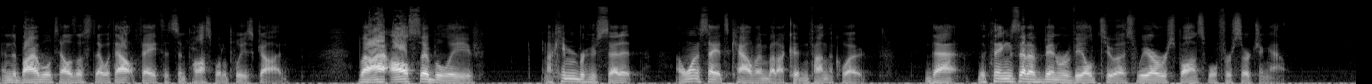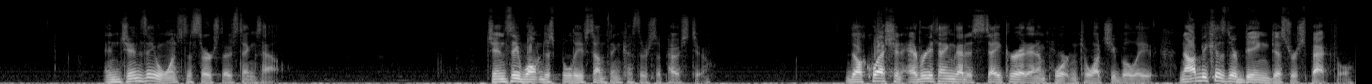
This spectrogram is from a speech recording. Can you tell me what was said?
And the Bible tells us that without faith, it's impossible to please God. But I also believe, I can't remember who said it. I want to say it's Calvin, but I couldn't find the quote. That the things that have been revealed to us, we are responsible for searching out. And Gen Z wants to search those things out. Gen Z won't just believe something because they're supposed to. They'll question everything that is sacred and important to what you believe, not because they're being disrespectful,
